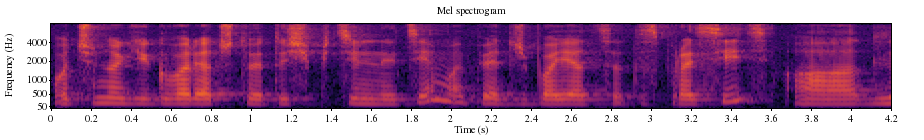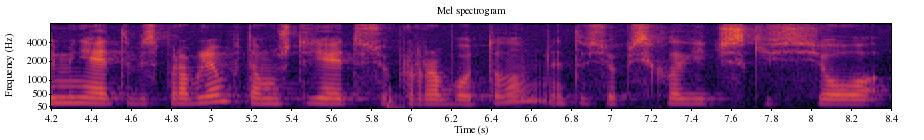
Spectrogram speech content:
Очень многие говорят, что это щепетильная тема, опять же, боятся это спросить. А для меня это без проблем, потому что я это все проработала, это все психологически все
